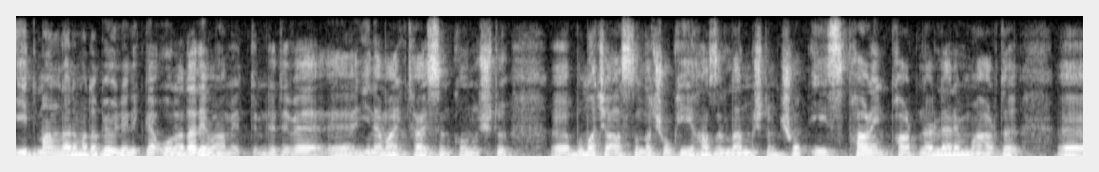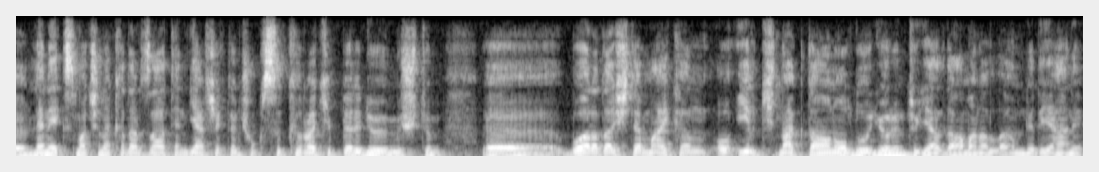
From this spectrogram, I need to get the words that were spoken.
İdmanlarıma da böylelikle orada devam ettim dedi ve e, yine Mike Tyson konuştu. E, bu maça aslında çok iyi hazırlanmıştım. Çok iyi sparring partnerlerim vardı. E, Lennox maçına kadar zaten gerçekten çok sıkı rakipleri dövmüştüm. Ee, bu arada işte Mike'ın o ilk knockdown olduğu görüntü geldi. Aman Allah'ım dedi. Yani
